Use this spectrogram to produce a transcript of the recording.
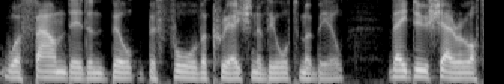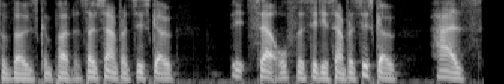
were founded and built before the creation of the automobile, they do share a lot of those components. So San Francisco itself, the city of San Francisco, has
